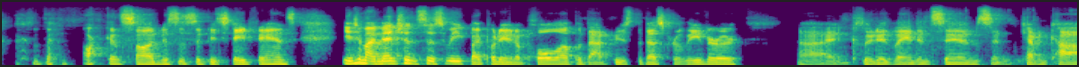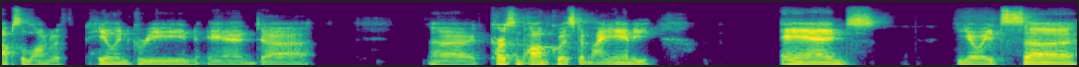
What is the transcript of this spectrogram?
the Arkansas and Mississippi State fans into my mentions this week by putting a poll up about who's the best reliever. Uh, included Landon Sims and Kevin Kopps, along with Haylen Green and uh, uh, Carson Palmquist at Miami. And you know, it's uh,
